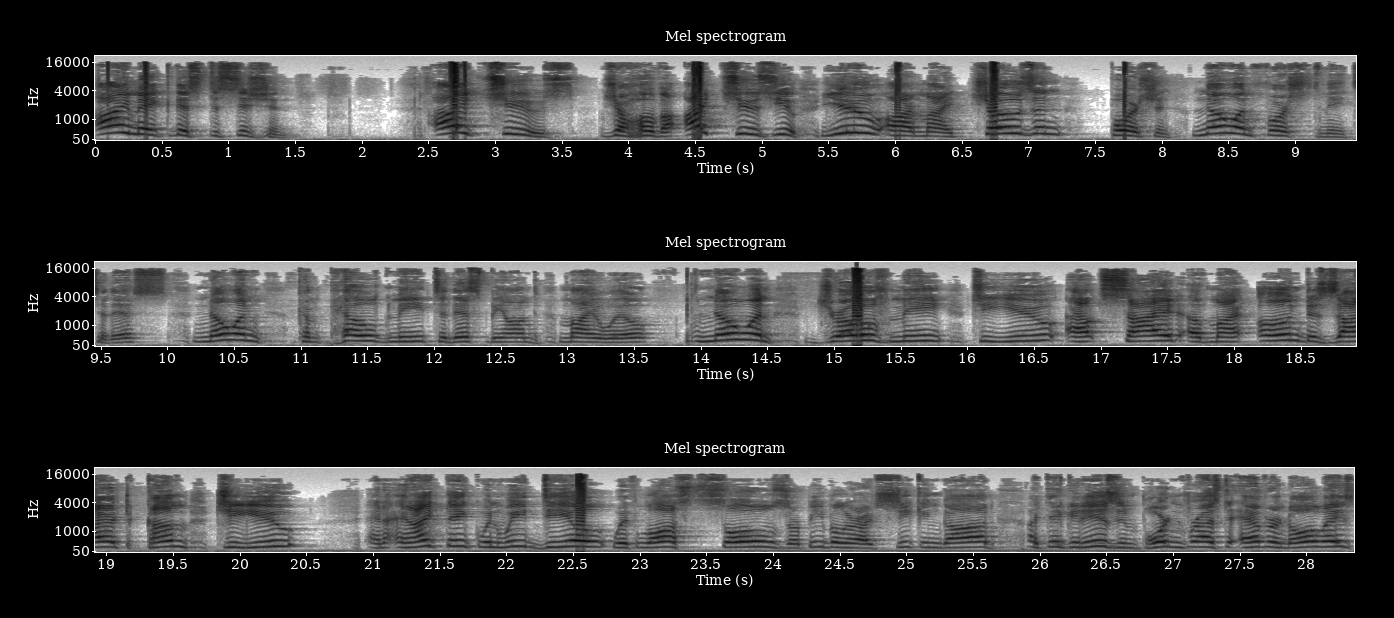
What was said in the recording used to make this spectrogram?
I make this decision. I choose Jehovah. I choose you. You are my chosen portion. No one forced me to this. No one compelled me to this beyond my will. No one drove me to you outside of my own desire to come to you. And, and I think when we deal with lost souls or people who are seeking God, I think it is important for us to ever and always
